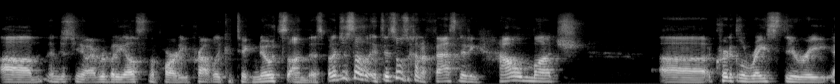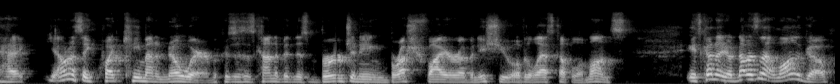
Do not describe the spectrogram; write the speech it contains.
um, and just you know, everybody else in the party probably could take notes on this. But I just it's also kind of fascinating how much uh, critical race theory know, I want to say quite came out of nowhere because this has kind of been this burgeoning brush fire of an issue over the last couple of months. It's kind of you know, not wasn't that long ago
